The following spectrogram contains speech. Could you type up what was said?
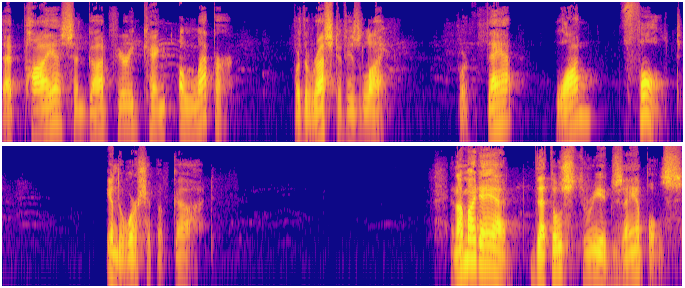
that pious and God fearing king a leper for the rest of his life for that one fault in the worship of God. And I might add that those three examples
